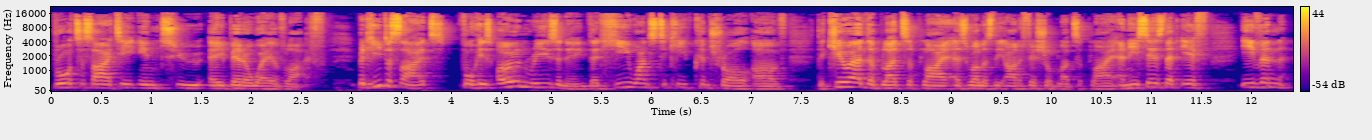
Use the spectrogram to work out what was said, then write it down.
brought society into a better way of life. But he decides, for his own reasoning, that he wants to keep control of the cure, the blood supply, as well as the artificial blood supply. And he says that if even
